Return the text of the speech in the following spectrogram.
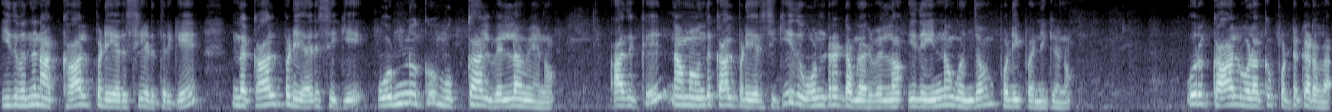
இது வந்து நான் கால்படி அரிசி எடுத்திருக்கேன். இந்த கால்படி அரிசிக்கு ஒன்றுக்கு முக்கால் வெல்லம் வேணும். அதுக்கு நம்ம வந்து கால்படி அரிசிக்கு இது ஒன்றரை டம்ளர் வெல்லம். இதை இன்னும் கொஞ்சம் பொடி பண்ணிக்கணும். ஒரு கால் உலக்கு பொட்டுக்கடலை.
